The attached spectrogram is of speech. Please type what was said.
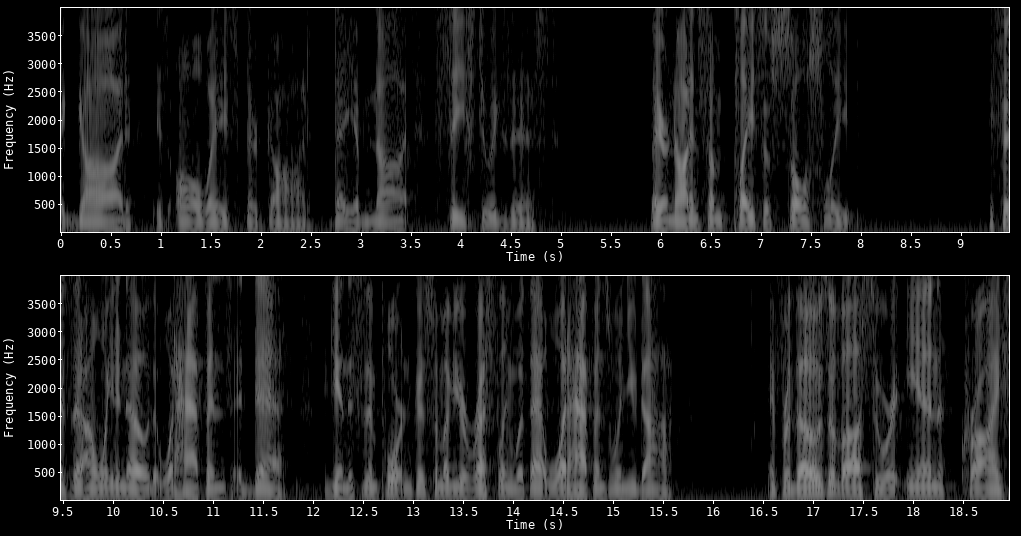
that God is always their God. They have not ceased to exist. They are not in some place of soul sleep. He says that I want you to know that what happens at death. Again, this is important because some of you are wrestling with that. What happens when you die? And for those of us who are in Christ,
